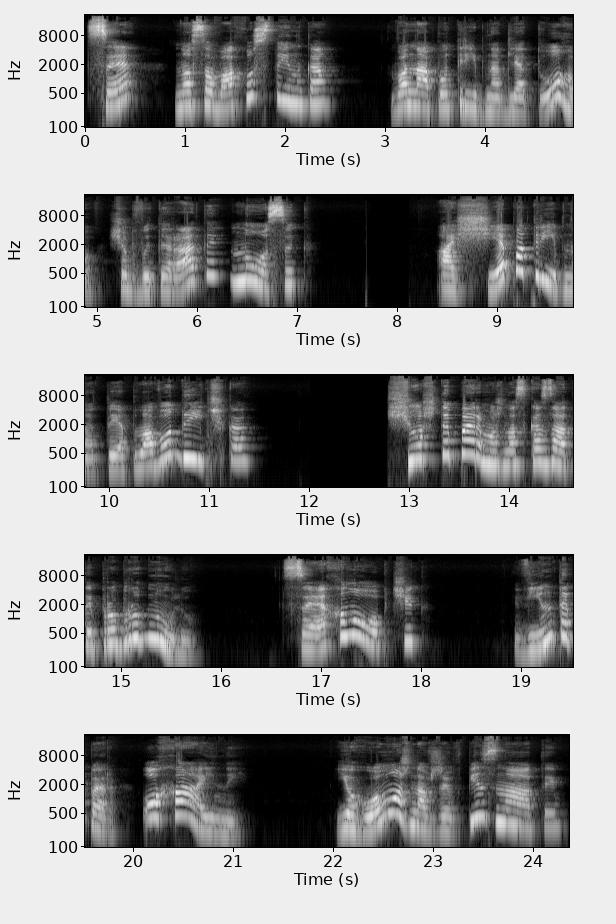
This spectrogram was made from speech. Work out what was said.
Це носова хустинка. Вона потрібна для того, щоб витирати носик. А ще потрібна тепла водичка. Що ж тепер можна сказати про бруднулю? Це хлопчик. Він тепер охайний. Його можна вже впізнати.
